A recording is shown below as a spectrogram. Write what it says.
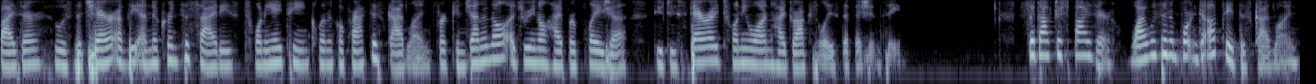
Speiser, who is the chair of the Endocrine Society's 2018 Clinical Practice Guideline for Congenital Adrenal Hyperplasia due to steroid 21 hydroxylase deficiency. So, Dr. Speiser, why was it important to update this guideline?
